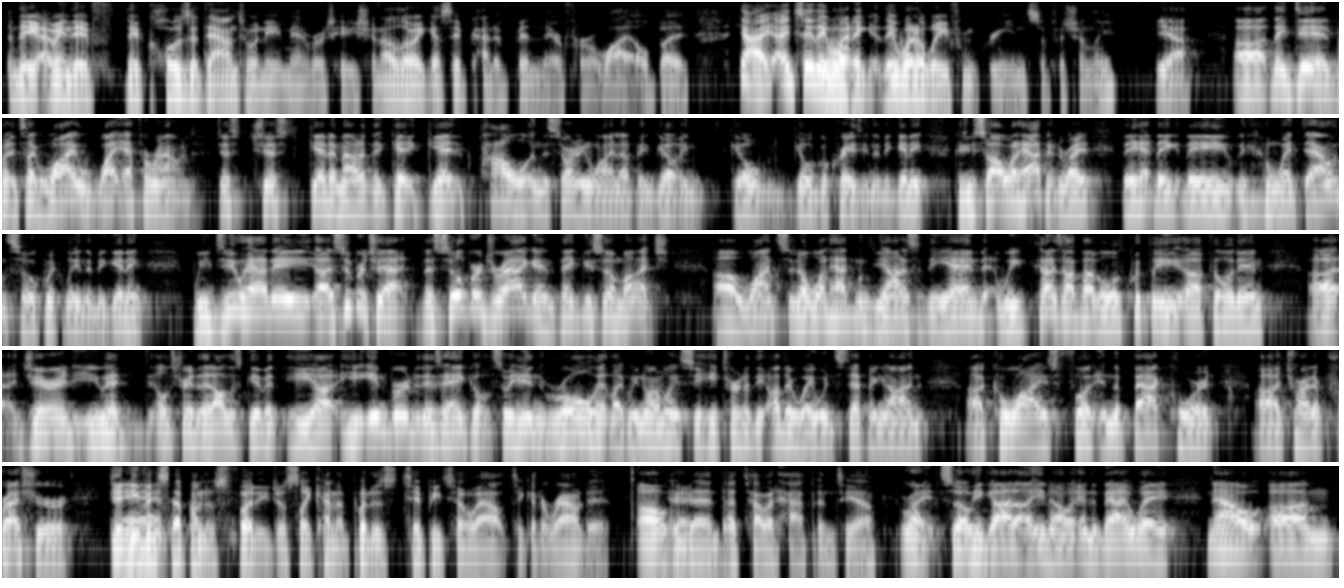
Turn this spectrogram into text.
they, I mean, they've they've closed it down to an eight man rotation. Although I guess they've kind of been there for a while. But yeah, I, I'd say they went they went away from Green sufficiently. Yeah, uh, they did, but it's like why why f around? Just just get him out of the get get Powell in the starting lineup and go and go go go crazy in the beginning because you saw what happened, right? They had they they went down so quickly in the beginning. We do have a uh, super chat. The Silver Dragon, thank you so much. Uh, wants to know what happened with Giannis at the end. We kind of talked about it. We'll quickly uh, fill it in. Uh, Jared, you had illustrated that. I'll just give it. He uh, he inverted his ankle, so he didn't roll it like we normally see. He turned it the other way when stepping on uh, Kawhi's foot in the backcourt, uh, trying to pressure. Didn't even step on his foot. He just like kind of put his tippy toe out to get around it. Oh, okay. And then that's how it happened. Yeah. Right. So he got, uh, you know, in a bad way. Now, um,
